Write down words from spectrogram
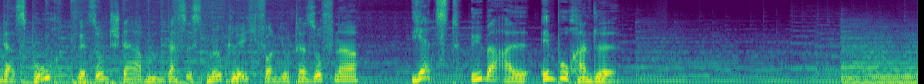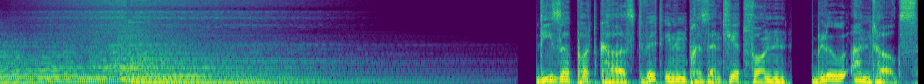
Das Buch Gesund sterben, das ist möglich von Jutta Suffner. Jetzt überall im Buchhandel. Dieser Podcast wird Ihnen präsentiert von Blue Antox,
